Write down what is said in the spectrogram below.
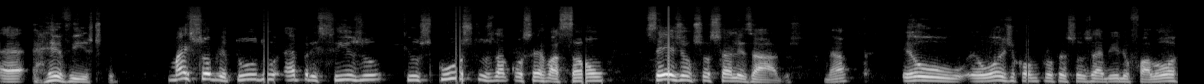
é, revisto. Mas, sobretudo, é preciso que os custos da conservação sejam socializados. Né? Eu, eu hoje, como o professor Zé Emílio falou,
